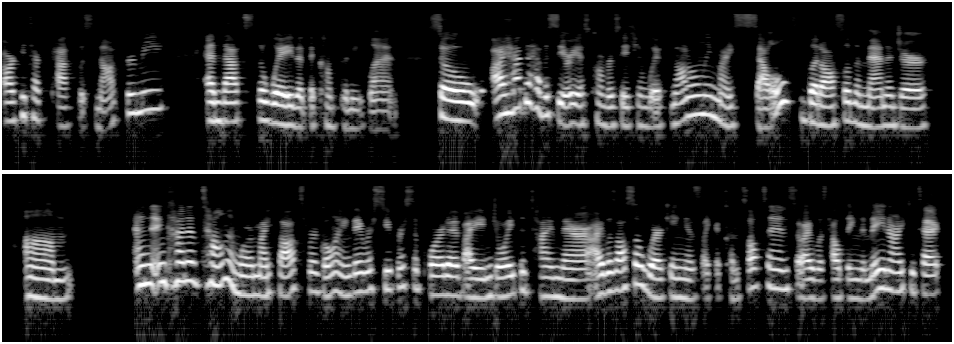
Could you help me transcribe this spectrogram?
architect path was not for me. And that's the way that the company went. So I had to have a serious conversation with not only myself, but also the manager. Um, and, and kind of tell them where my thoughts were going. They were super supportive. I enjoyed the time there. I was also working as like a consultant. So I was helping the main architect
